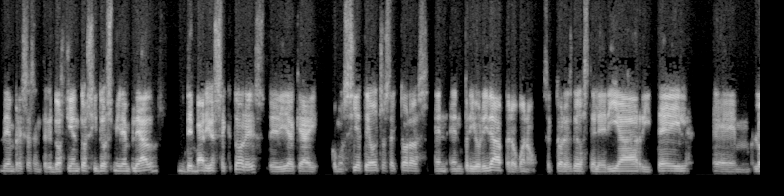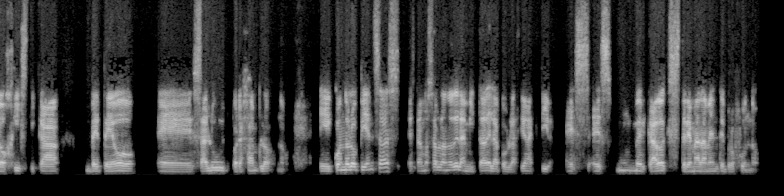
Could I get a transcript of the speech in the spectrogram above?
de empresas entre 200 y 2.000 empleados de varios sectores, te diría que hay como siete, ocho sectores en, en prioridad, pero bueno, sectores de hostelería, retail, em, logística, BPO, eh, salud, por ejemplo, ¿no? Eh, cuando lo piensas, estamos hablando de la mitad de la población activa. Es, es un mercado extremadamente profundo.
